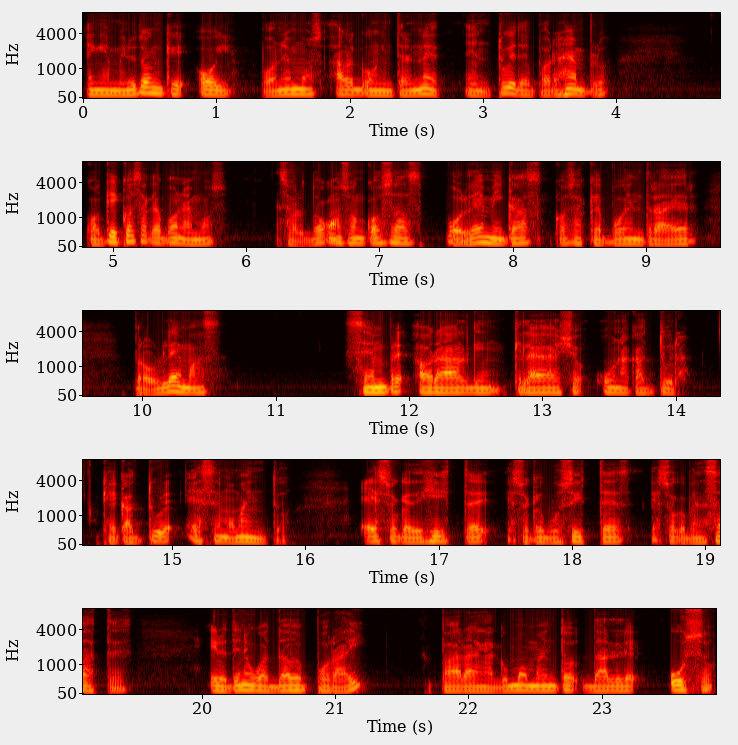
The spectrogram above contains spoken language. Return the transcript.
en el minuto en que hoy ponemos algo en internet, en Twitter por ejemplo, cualquier cosa que ponemos, sobre todo cuando son cosas polémicas, cosas que pueden traer problemas, siempre habrá alguien que le haya hecho una captura, que capture ese momento, eso que dijiste, eso que pusiste, eso que pensaste, y lo tiene guardado por ahí para en algún momento darle uso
